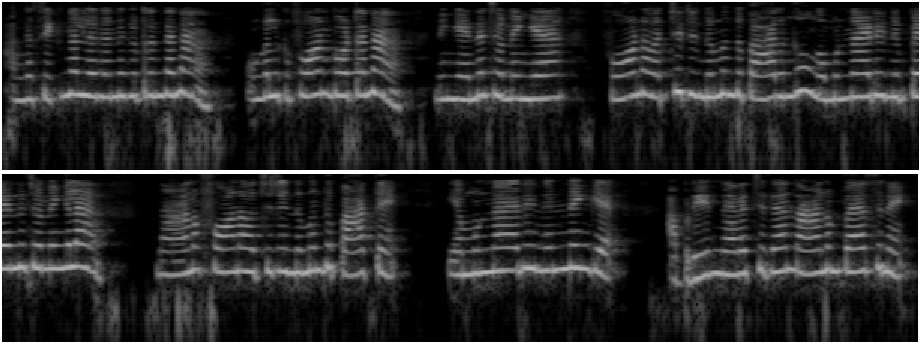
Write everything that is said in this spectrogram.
அங்க சிக்னல்ல நின்னுகிட்டு இருந்தேனா? உங்களுக்கு ஃபோன் போட்டேனா? நீங்க என்ன சொன்னீங்க? போனை வச்சுட்டு நிமிந்து பாருங்க உங்க முன்னாடி நிப்பேன்னு சொன்னீங்களா? நானும் போனை வச்சுட்டு நிமிந்து பார்த்தேன். என் முன்னாடி நின்னீங்க. அப்படின்னு நினைச்சுதான் நானும் பேசினேன்.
